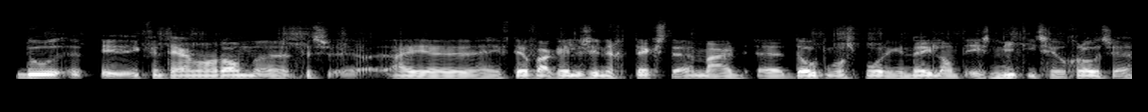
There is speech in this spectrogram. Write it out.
Doe, ik vind Herman Ram, eh, het is, eh, hij eh, heeft heel vaak hele zinnige teksten, maar eh dopingopsporing in Nederland is niet iets heel groots. Hè?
